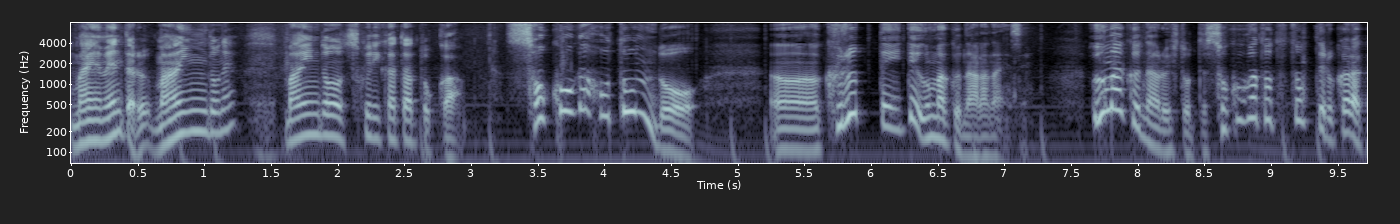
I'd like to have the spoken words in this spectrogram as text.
マイメンタル？マインドね。マインドの作り方とか。そこがほとんど、うん、狂っていてうまくならないんですね。うまくなる人ってそこが整ってるから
